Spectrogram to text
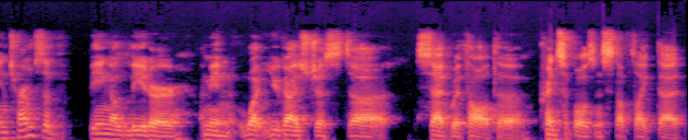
in terms of being a leader, I mean, what you guys just uh, said with all the principles and stuff like that.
